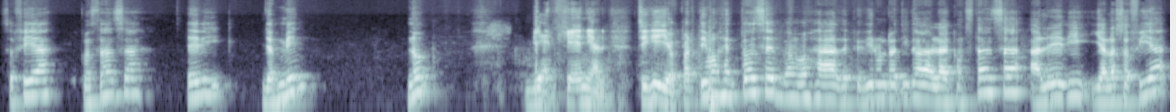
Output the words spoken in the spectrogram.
Sofía, Constanza. Eddie, Yasmín, ¿no? Bien, genial. Chiquillos, partimos entonces, vamos a despedir un ratito a la Constanza, a Lady y a la Sofía,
